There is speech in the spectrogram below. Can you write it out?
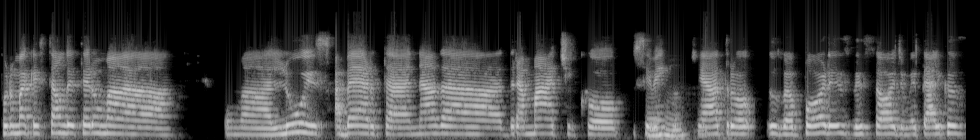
por uma questão de ter uma uma luz aberta, nada dramático. Se bem uhum. que no teatro os vapores de sódio metálicos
